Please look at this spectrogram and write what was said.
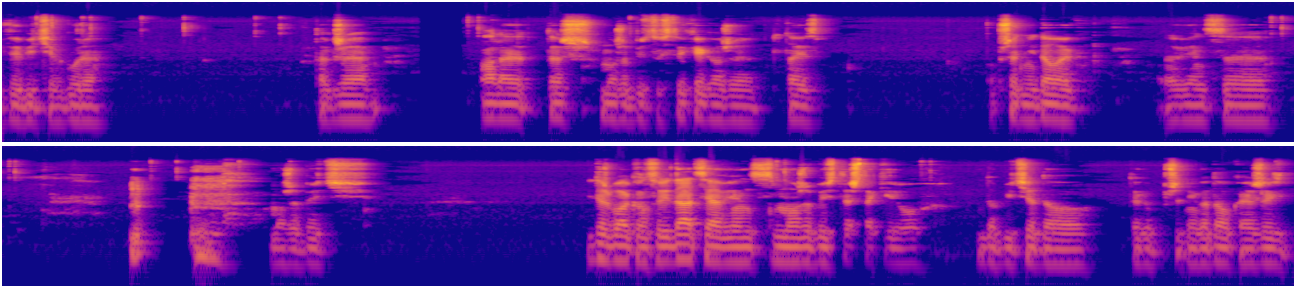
wybicie w górę. Także, ale też może być coś takiego, że tutaj jest poprzedni dołek, więc e, może być i też była konsolidacja, więc może być też taki ruch dobicie do tego poprzedniego dołka. Jeżeli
